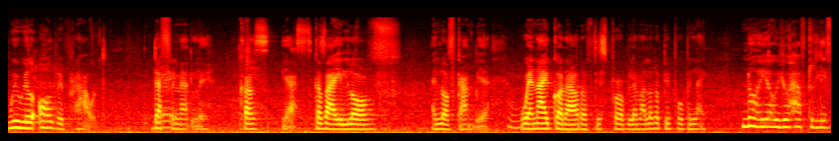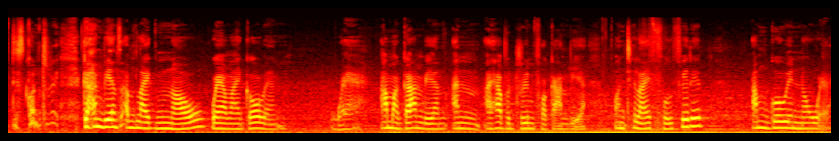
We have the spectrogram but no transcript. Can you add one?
we will all be proud, definitely. Because yes, because I love, I love Gambia. Mm. When I got out of this problem, a lot of people be like, "No, yo, you have to leave this country." Gambians, I'm like, "No, where am I going? Where? I'm a Gambian, and I have a dream for Gambia. Until I fulfill it, I'm going nowhere."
